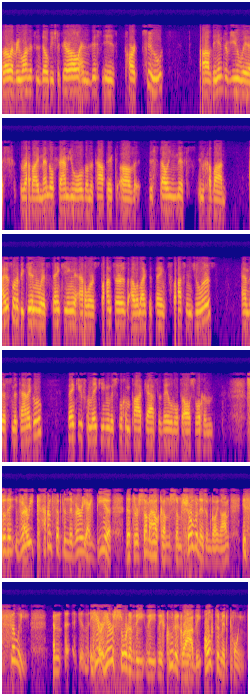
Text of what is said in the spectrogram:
Hello, everyone. This is Dovi Shapiro, and this is part two of the interview with Rabbi Mendel Samuels on the topic of dispelling myths in Chabad. I just want to begin with thanking our sponsors. I would like to thank Schlossman Jewelers and the Smetana Group. Thank you for making the Shluchim podcast available to all Shluchim. So the very concept and the very idea that there somehow comes some chauvinism going on is silly. And uh, here, here's sort of the, the, the coup de grace, the ultimate point.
